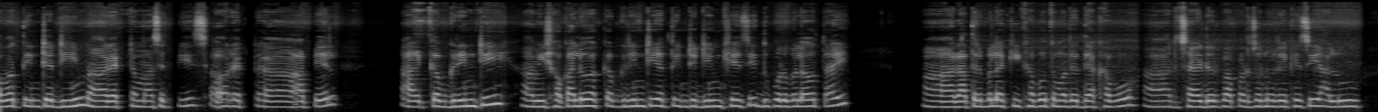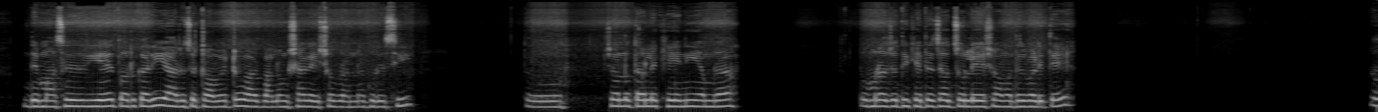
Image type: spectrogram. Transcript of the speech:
আবার তিনটে ডিম আর একটা মাছের পিস আর একটা আপেল আর এক কাপ গ্রিন টি। আমি সকালেও এক কাপ গ্রিন টি আর তিনটে ডিম খেয়েছি, দুপুরবেলাও তাই। রাতের বেলা কী খাব তোমাদের দেখাবো। আর সাইডের পাপার জন্য রেখেছি আলু দিয়ে মাছের ইয়ে তরকারি, আর হচ্ছে টমেটো আর পালং শাক, এইসব রান্না করেছি। তো চলো তাহলে খেয়ে নিই আমরা। তোমরা যদি খেতে চাও চলে এসো আমাদের বাড়িতে। তো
